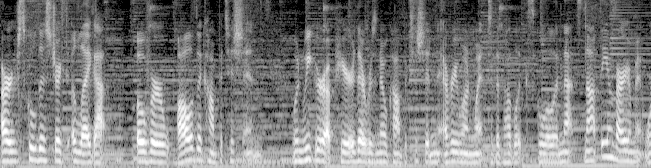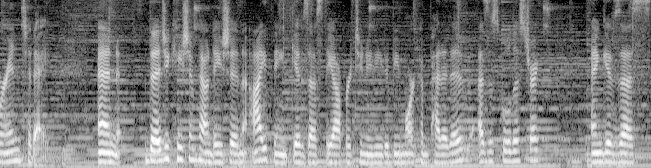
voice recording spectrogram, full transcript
our school district a leg up over all of the competition. When we grew up here, there was no competition. Everyone went to the public school, and that's not the environment we're in today. And the Education Foundation, I think, gives us the opportunity to be more competitive as a school district and gives us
